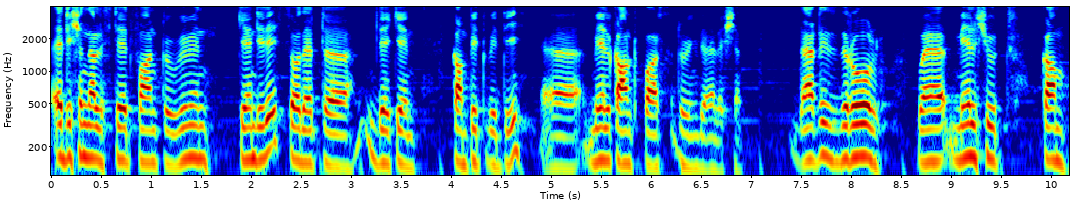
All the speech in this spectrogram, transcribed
additional state fund to women candidates so that uh, they can compete with the uh, male counterparts during the election. That is the role where male should come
